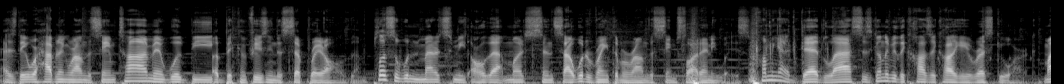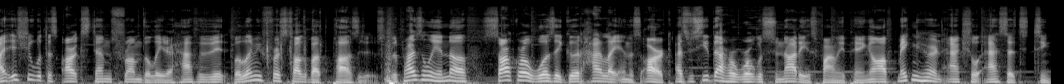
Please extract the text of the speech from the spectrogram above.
as they were happening around the same time it would be a bit confusing to separate all of them. Plus it wouldn't matter to me all that much since I would have ranked them around the same slot anyways. Coming at dead last is going to be the Kazekage Rescue arc. My issue with this arc stems from the later half of it, but let me first talk about the positives. Surprisingly enough, Sakura was a good highlight in this arc, as we see that her work with Tsunade is finally paying off, making her an actual asset to Team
